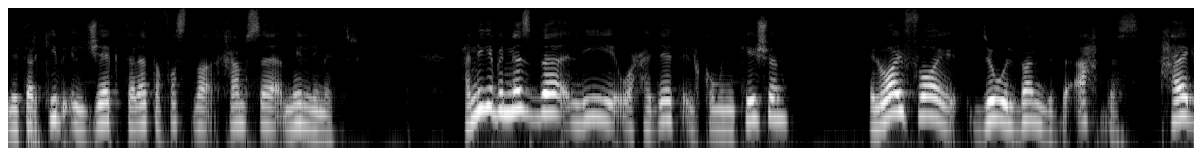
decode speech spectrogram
لتركيب ال jack 3.5 ملم هنيجي بالنسبة لوحدات ال communication. ال Wi-Fi dual band بأحدث حاجة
